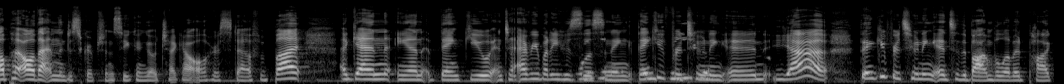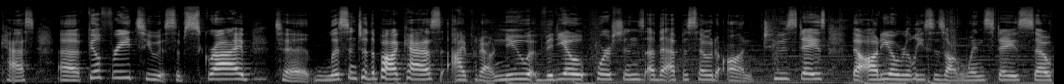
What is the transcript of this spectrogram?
I'll put all that in the description so you can go check out all her stuff. But again, Anne thank you. And to everybody who's listening, thank you for tuning in. Yeah. Thank you for tuning into the and Beloved podcast. Uh, feel free to subscribe, to listen to the podcast. I put out new video portions of the episode on Tuesdays, the audio releases on Wednesdays. So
